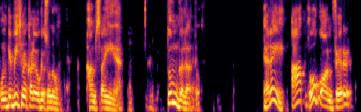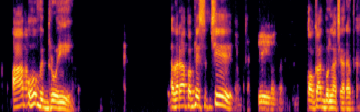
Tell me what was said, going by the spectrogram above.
उनके बीच में खड़े होके सुनो हम सही है। तुम गलत हो। है नहीं? आप हो कौन फिर? आप हो विद्रोही। अगर आप अपनी सच्ची औकात बोलना चाह रहा था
